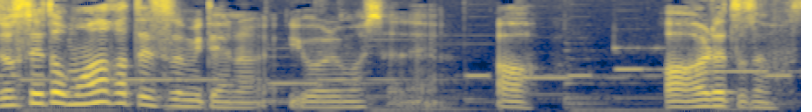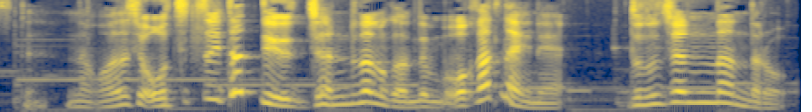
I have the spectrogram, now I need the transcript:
女性と思わなかったですみたいな言われましたね。ああありがとうございますって。なんか私落ち着いたっていうジャンルなのかでも分かんないね。どのジャンルなんだろう？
